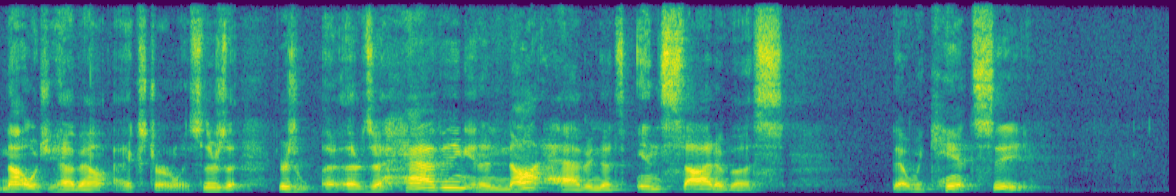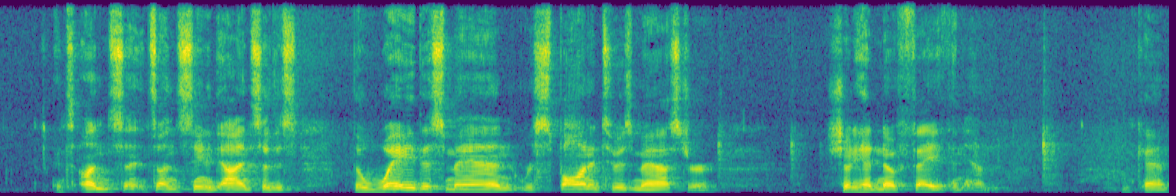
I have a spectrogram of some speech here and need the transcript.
not what you have out externally. So there's a, there's a, there's a having and a not having that's inside of us that we can't see. It's, un, it's unseen in the eye. And so this the way this man responded to his master showed he had no faith in him. Okay?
